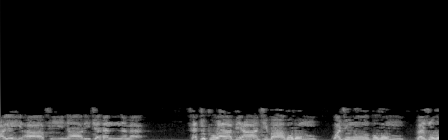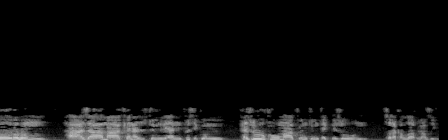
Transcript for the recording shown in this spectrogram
عَلَيْهَا ف۪ي نَارِ جَهَنَّمَ فَتُكْوَى بِهَا جِبَاهُهُمْ وَجُنُوبُهُمْ وَزُهُورُهُمْ هَذَا مَا كَنَزْتُمْ لِأَنْفُسِكُمْ فَزُوكُوا مَا كُنْتُمْ تَكْنِزُونَ Sadakallahul azim.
